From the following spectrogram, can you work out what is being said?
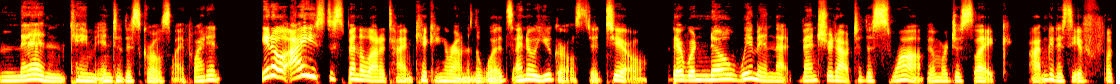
men came into this girl's life? Why didn't, you know, I used to spend a lot of time kicking around in the woods. I know you girls did too. There were no women that ventured out to the swamp and were just like, I'm going to see if what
